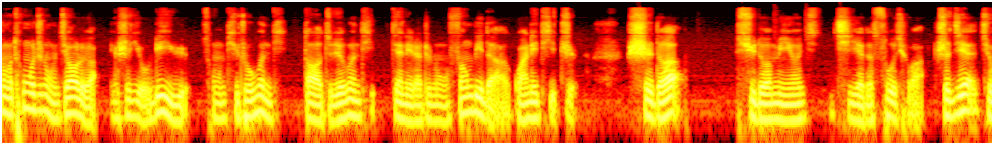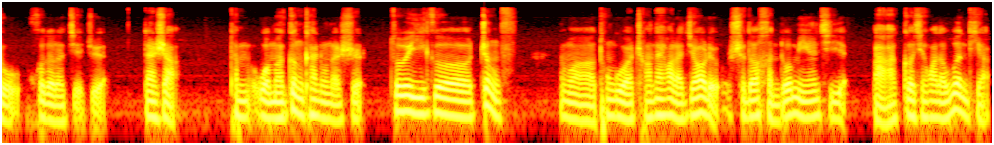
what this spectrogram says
那么，通过这种交流啊，也是有利于从提出问题到解决问题，建立了这种封闭的管理体制，使得许多民营企业的诉求啊，直接就获得了解决。但是啊，他们我们更看重的是，作为一个政府，那么通过常态化的交流，使得很多民营企业把个性化的问题啊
